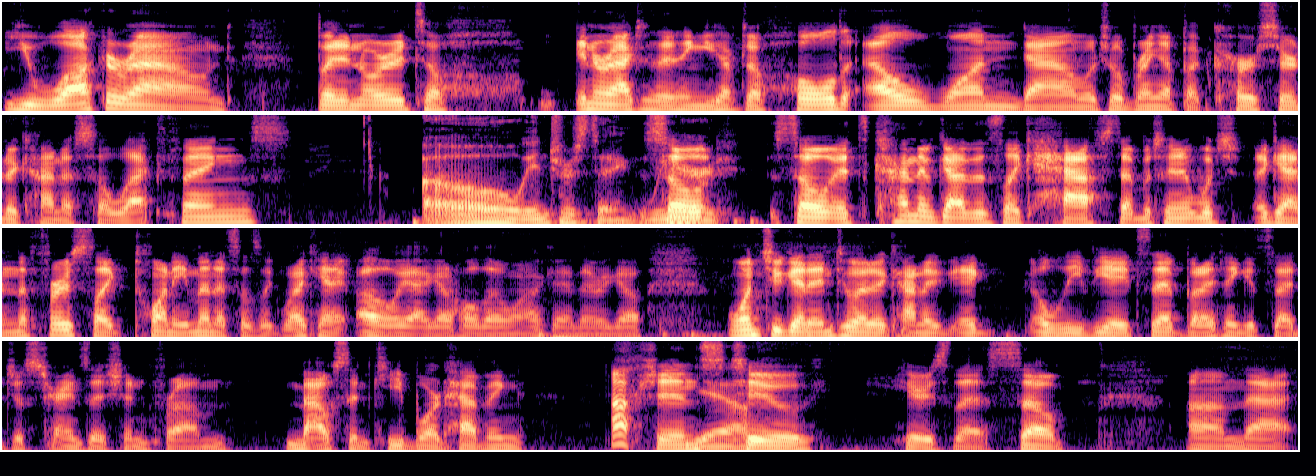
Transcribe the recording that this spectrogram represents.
You walk around, but in order to h- interact with anything, you have to hold L1 down, which will bring up a cursor to kind of select things. Oh, interesting. So, Weird. so it's kind of got this like half step between it. Which again, the first like twenty minutes, I was like, why can't? I? Oh yeah, I gotta hold L1. Okay, there we go. Once you get into it, it kind of it alleviates it. But I think it's that just transition from mouse and keyboard having options Yeah. to here's this. So, um, that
